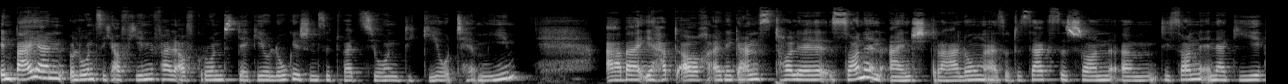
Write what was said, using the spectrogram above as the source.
In Bayern lohnt sich auf jeden Fall aufgrund der geologischen Situation die Geothermie. Aber ihr habt auch eine ganz tolle Sonneneinstrahlung. Also du sagst es schon, ähm, die Sonnenenergie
